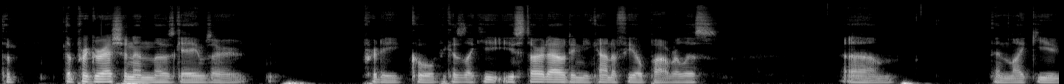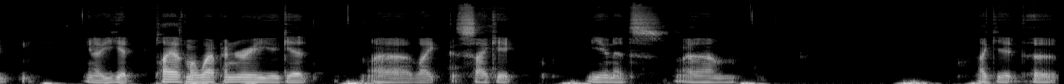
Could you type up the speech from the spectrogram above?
the the progression in those games are pretty cool because like you, you start out and you kind of feel powerless. Um then like you you know, you get plasma weaponry, you get uh like psychic units, um like the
